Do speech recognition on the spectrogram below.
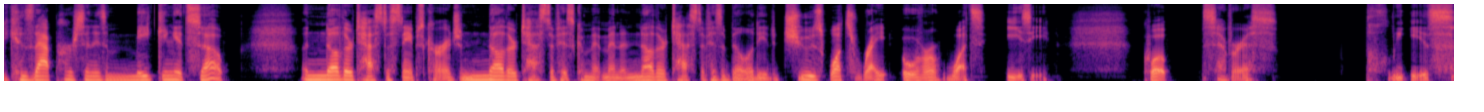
because that person is making it so. Another test of Snape's courage, another test of his commitment, another test of his ability to choose what's right over what's easy. Quote Severus, please.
